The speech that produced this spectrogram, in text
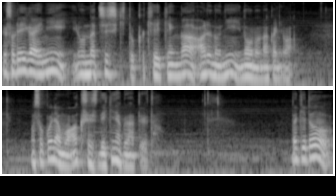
でそれ以外にいろんな知識とか経験があるのに脳の中には、まあ、そこにはもうアクセスできなくなっていると。だけど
